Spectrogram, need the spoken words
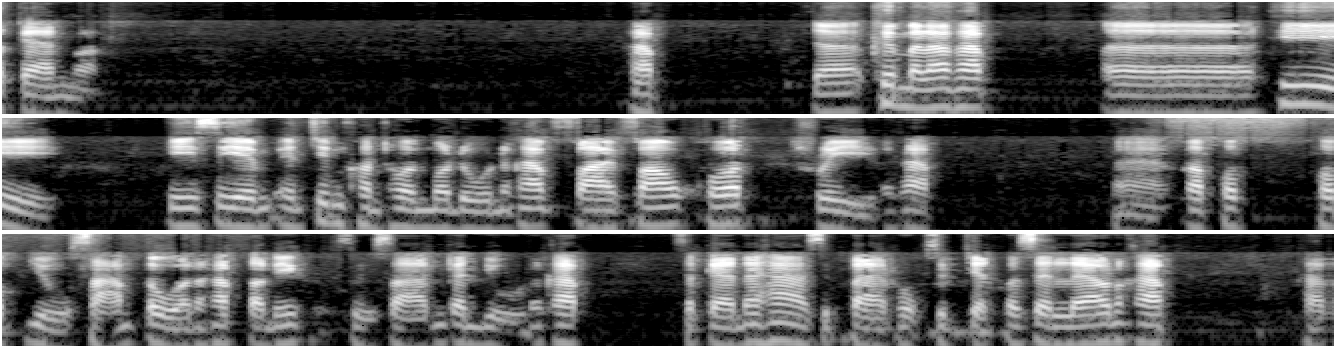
สแกนก่อน ครับ จะขึ้นมาแล้วครับ เอ่อที่ ECM Engine Control Module นะครับไฟล์ File Code 3 นะครับอ่าก็พบพบอยู่ 3 ตัวนะครับ ตอนนี้สื่อสารกันอยู่นะครับ สแกนได้ 58 67 แล้วนะครับครับ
